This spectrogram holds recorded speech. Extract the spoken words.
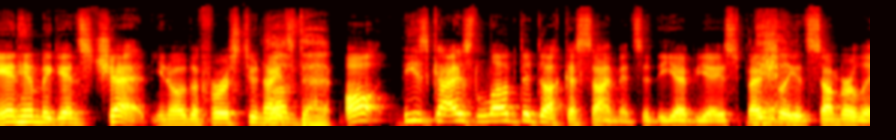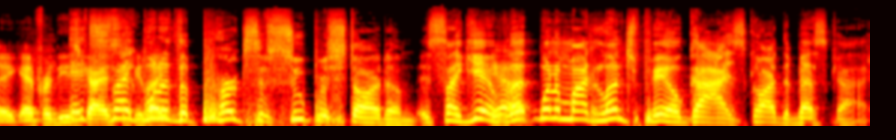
and him against Chet. You know, the first two nights. Love that. All these guys love the duck assignments in the NBA, especially in summer league. And for these guys, it's guys like one like, of the perks of superstardom. It's like, yeah, Yeah. let one of my lunch pail guys guard the best guy.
